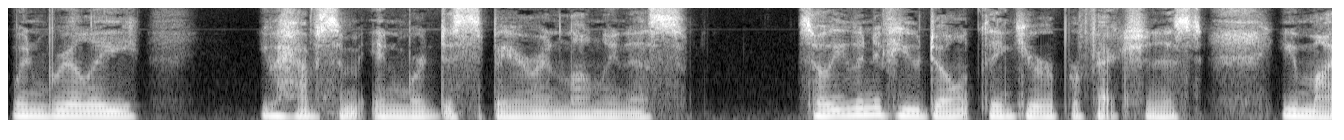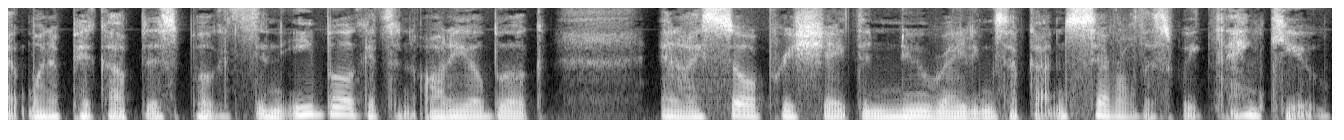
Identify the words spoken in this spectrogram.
when really you have some inward despair and loneliness. So even if you don't think you're a perfectionist, you might want to pick up this book. It's an ebook. It's an audio book. And I so appreciate the new ratings. I've gotten several this week. Thank you.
